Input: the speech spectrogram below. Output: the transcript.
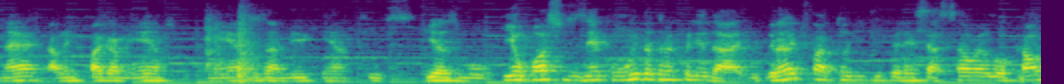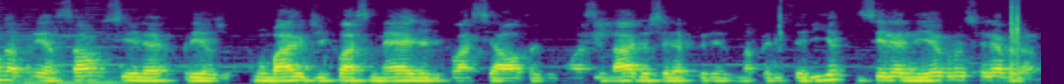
né? além de pagamentos, 500 a 1.500 dias multa. E eu posso dizer com muita tranquilidade, o grande fator de diferenciação é o local da apreensão, se ele é preso num bairro de classe média, de classe alta de uma cidade, ou se ele é preso na periferia, se ele é negro ou se ele é branco.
